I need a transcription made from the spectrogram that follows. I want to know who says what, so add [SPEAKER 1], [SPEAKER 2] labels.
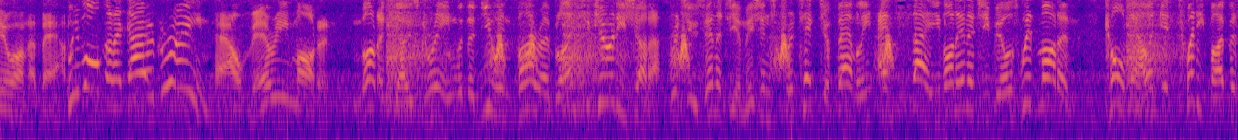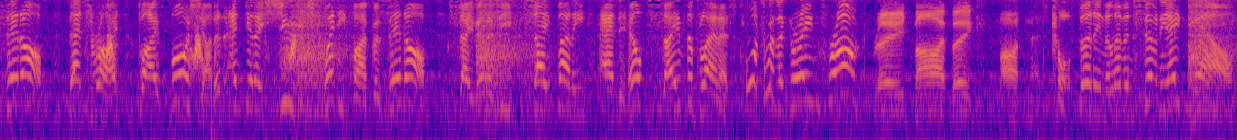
[SPEAKER 1] You on about?
[SPEAKER 2] We've all got to go green.
[SPEAKER 1] How very modern.
[SPEAKER 3] Modern goes green with the new EnviroBlade security shutter. Reduce energy emissions, protect your family, and save on energy bills with Modern. Call now and get 25% off. That's right, buy four shutters and get a huge 25% off. Save energy, save money, and help save the planet.
[SPEAKER 2] What's with the green frog?
[SPEAKER 1] Read my beak, modern it.
[SPEAKER 3] Call 1311 78 now.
